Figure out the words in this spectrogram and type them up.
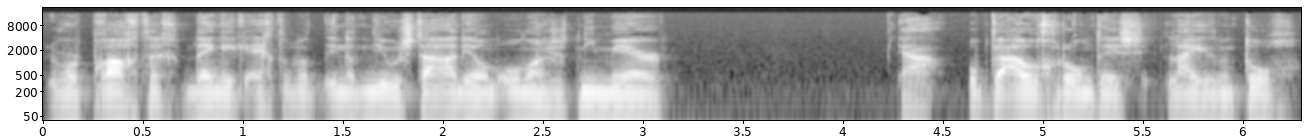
wordt prachtig. Denk ik echt op dat, in dat nieuwe stadion. Ondanks dat het niet meer ja, op de oude grond is, lijkt het me toch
